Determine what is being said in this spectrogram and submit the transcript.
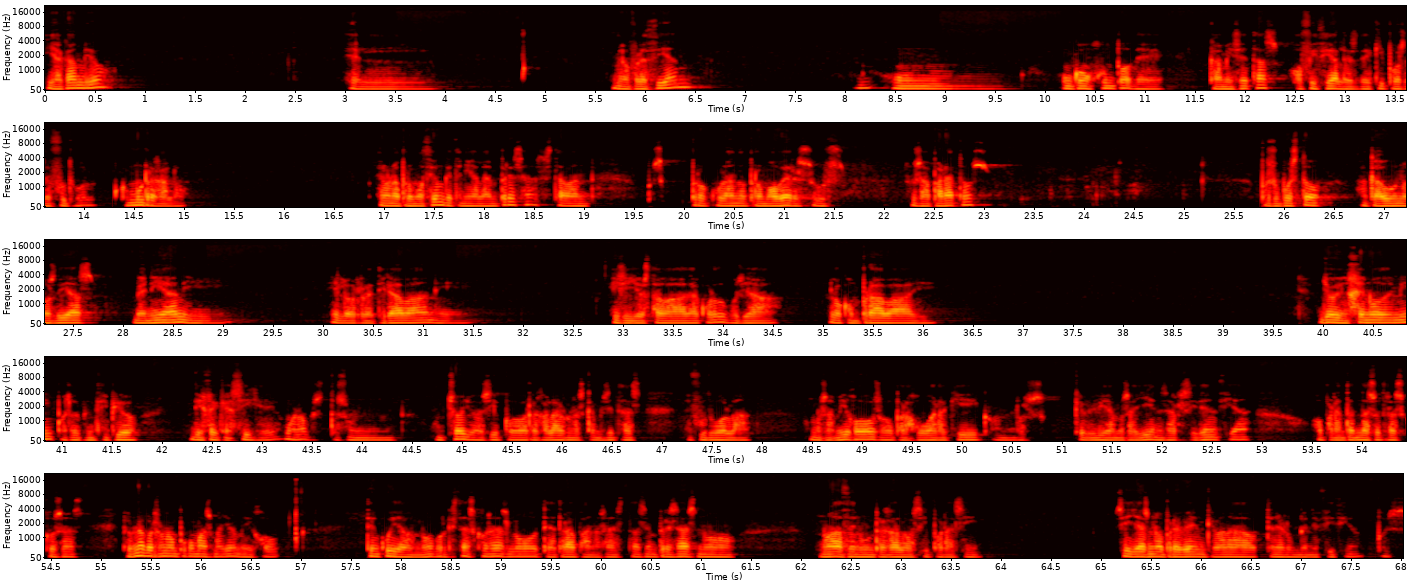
Y a cambio, el me ofrecían un, conjunto de camisetas oficiales de equipos de fútbol, como un regalo. Era una promoción que tenía la empresa, estaban procurando promover sus, sus aparatos. Por supuesto, a cabo de unos días venían y, y los retiraban y, y si yo estaba de acuerdo, pues ya lo compraba y yo ingenuo de mí, pues al principio dije que sí, que bueno, pues esto es un, un chollo, así puedo regalar unas camisetas de fútbol a unos amigos o para jugar aquí con los que vivíamos allí en esa residencia o para tantas otras cosas. Pero una persona un poco más mayor me dijo, ten cuidado, ¿no? Porque estas cosas luego te atrapan, o sea, estas empresas no, no hacen un regalo así por así. Si ellas no prevén que van a obtener un beneficio, pues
